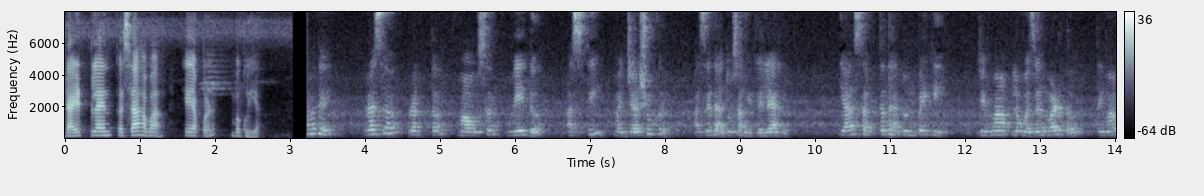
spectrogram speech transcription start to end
डाएट प्लॅन कसा हवा हे आपण बघूया. त्यामध्ये रस रक्त मांस मेद अस्थि मज्जा शुक्र असे धातू सांगितलेले आहेत. या सप्त धातूंपैकी जेव्हा आपलं वजन वाढतं तेव्हा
